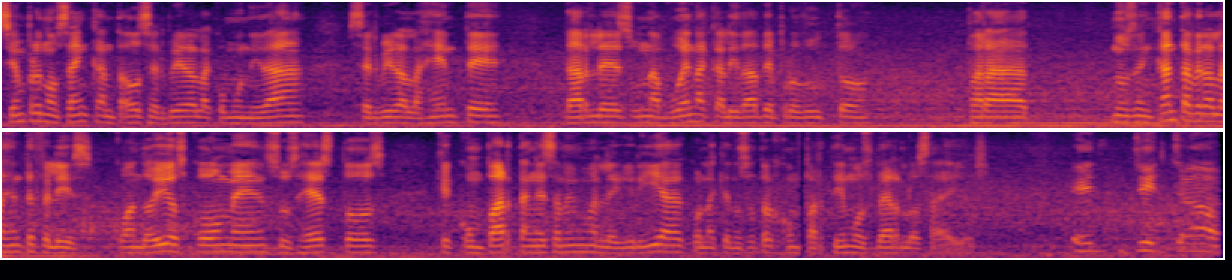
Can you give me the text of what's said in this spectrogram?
siempre nos ha encantado servir a la comunidad, servir a la gente, darles una buena calidad de producto. Para, nos encanta ver a la gente feliz. Cuando ellos comen, sus gestos, que compartan esa misma alegría con la que nosotros compartimos verlos a ellos. It did. Um,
